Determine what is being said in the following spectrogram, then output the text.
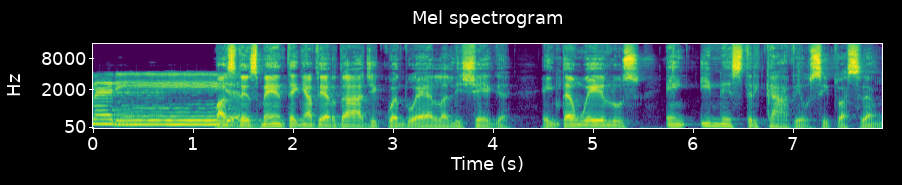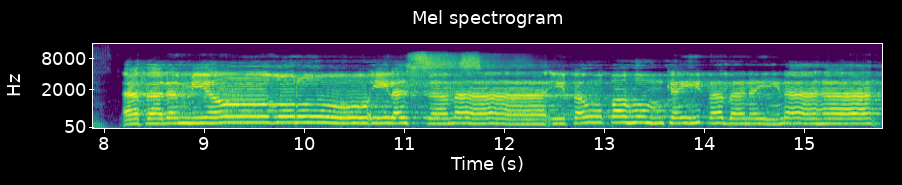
مريج Mas desmentem a verdade quando ela lhe chega. Então eles em inextricável situação. أفلم ينظروا إلى السماء فوقهم كيف بنيناها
